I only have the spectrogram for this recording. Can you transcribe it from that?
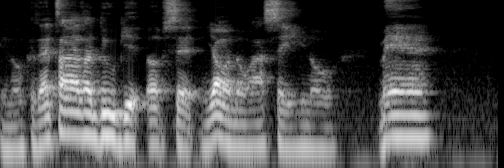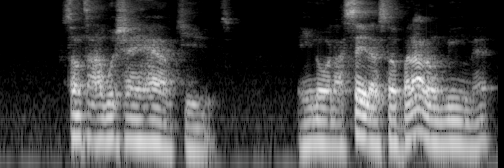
you know, because at times I do get upset. And y'all know I say, you know, man, sometimes I wish I ain't have kids. And you know, and I say that stuff, but I don't mean that.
